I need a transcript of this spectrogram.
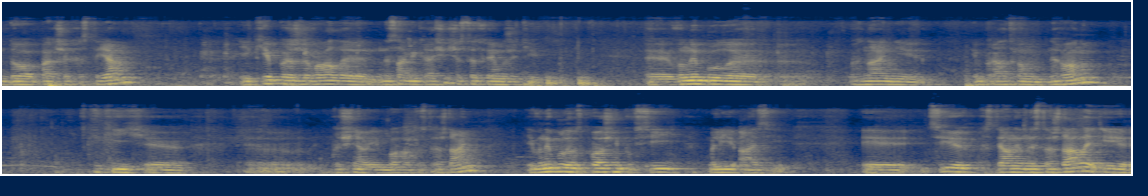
до перших християн, які переживали не самі кращі часи в своєму житті. Е, Вони були е, гнані імператором Нероном, який причиняв їм багато страждань, і вони були розпорошені по всій Малій Азії. І ці християни вони страждали, і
